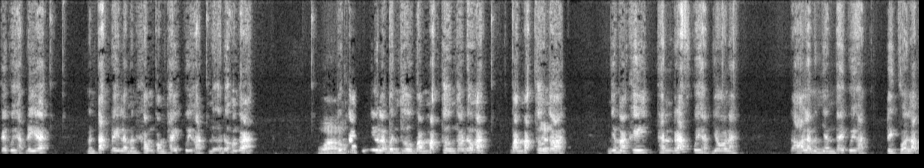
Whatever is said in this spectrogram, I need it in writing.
cái quy hoạch đi á mình tắt đi là mình không còn thấy quy hoạch nữa đúng không các bạn wow. chúng ta cũng như là bình thường bằng mắt thường thôi đúng không ạ bằng mắt thường yeah. Dạ. thôi nhưng mà khi thanh ráp quy hoạch vô này đó là mình nhìn thấy quy hoạch tuyệt vời lắm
